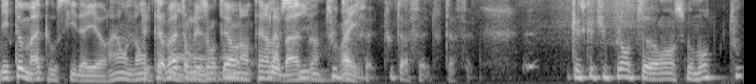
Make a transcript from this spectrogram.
Les tomates aussi d'ailleurs, hein, on Les enterre, tomates, on les enterre, on enterre la aussi. base. Tout à fait, tout à fait, tout à fait. Qu'est-ce que tu plantes en ce moment Tout?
